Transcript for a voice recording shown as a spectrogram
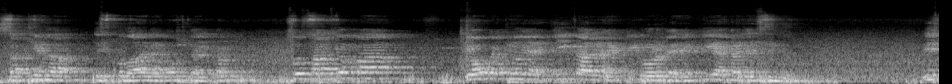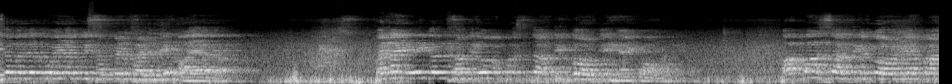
ਸਾਥੀਆਂ ਦਾ ਇਸਤਕਬਾਲ ਹੈ ਮੋਸਟ ਵੈਲਕਮ ਸੋ ਸਾਥੀਓ ਆਪਾਂ ਕਿਉਂ ਇਕੱਠੇ ਹੋਏ ਹਾਂ ਕੀ ਕਾਰਨ ਹੈ ਕੀ ਲੋੜ ਪੈ ਰਹੀ ਕੀ ਐਮਰਜੈਂਸੀ ਹੈ ਇਸ ਦਾ ਮਤਲਬ ਕੋਈ ਨਾ ਕੋਈ ਸੰਕਟ ਸਾਡੇ ਤੇ ਆਇਆ ਹੈ ਪਹਿਲਾਂ ਇਹ ਗੱਲ ਸਮਝ ਲਓ ਆਪਾਂ ਸਿਧਾਂਤਿਕ ਤੌਰ ਤੇ ਹੈ ਕੌਣ ਆਪਾਂ ਸਿਧਾਂਤਿਕ ਤੌਰ ਤੇ ਆਪਾਂ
